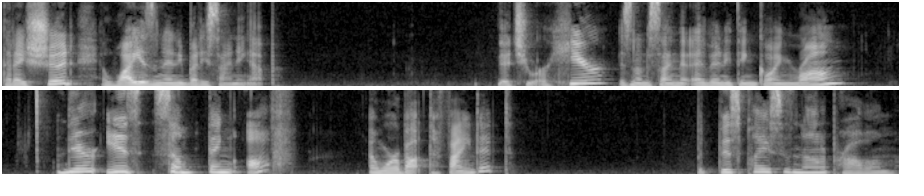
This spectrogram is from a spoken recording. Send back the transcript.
that I should, and why isn't anybody signing up? That you are here is not a sign that of anything going wrong. There is something off, and we're about to find it. But this place is not a problem.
